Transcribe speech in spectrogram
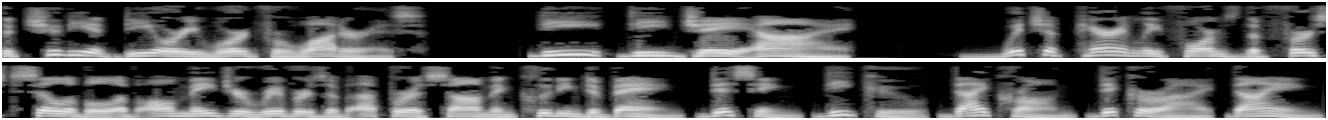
The Chutia Deori word for water is D, DJI, which apparently forms the first syllable of all major rivers of Upper Assam including Dibang, Dising, Diku, Dikrong, Dikarai, Diang,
